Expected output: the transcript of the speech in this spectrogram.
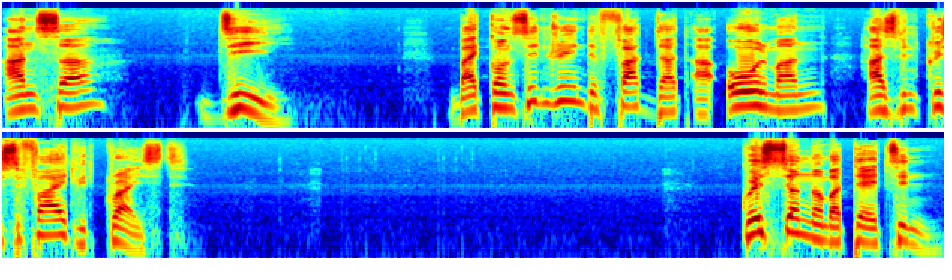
Answer D. By considering the fact that our old man has been crucified with Christ. Question number 13.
